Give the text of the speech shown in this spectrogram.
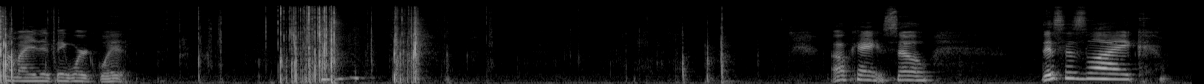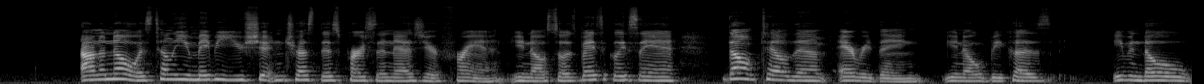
somebody that they work with. Okay, so this is like, I don't know, it's telling you maybe you shouldn't trust this person as your friend, you know. So it's basically saying don't tell them everything, you know, because even though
